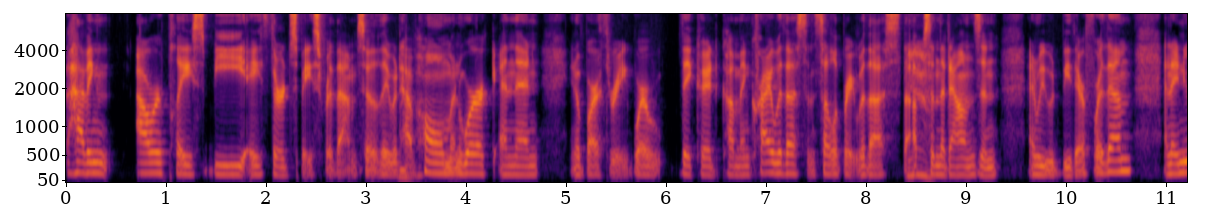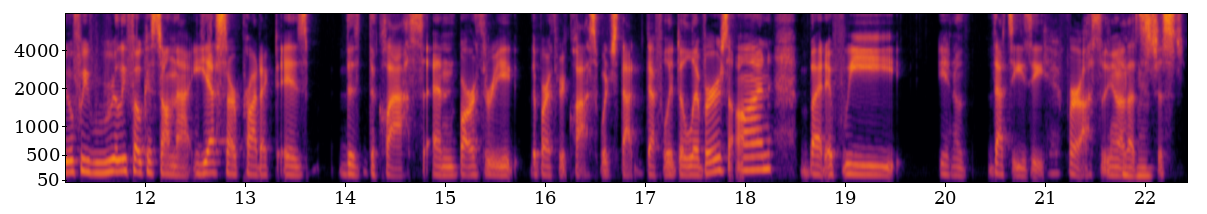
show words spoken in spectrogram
having our place be a third space for them, so they would have mm. home and work, and then you know barre three where they could come and cry with us and celebrate with us the ups and the downs, and and we would be there for them. And I knew if we really focused on that, yes, our product is the the class and barre three, the barre three class, which that definitely delivers on. But if we, you know, that's easy for us. You know, that's mm-hmm. just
